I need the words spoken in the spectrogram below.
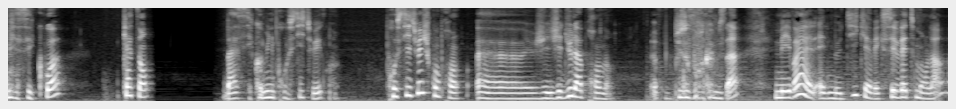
Mais c'est quoi catin Bah, c'est comme une prostituée, quoi. Prostituée, je comprends. Euh, j'ai dû l'apprendre. Plus ou moins comme ça. Mais voilà, elle, me dit qu'avec ces vêtements-là,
